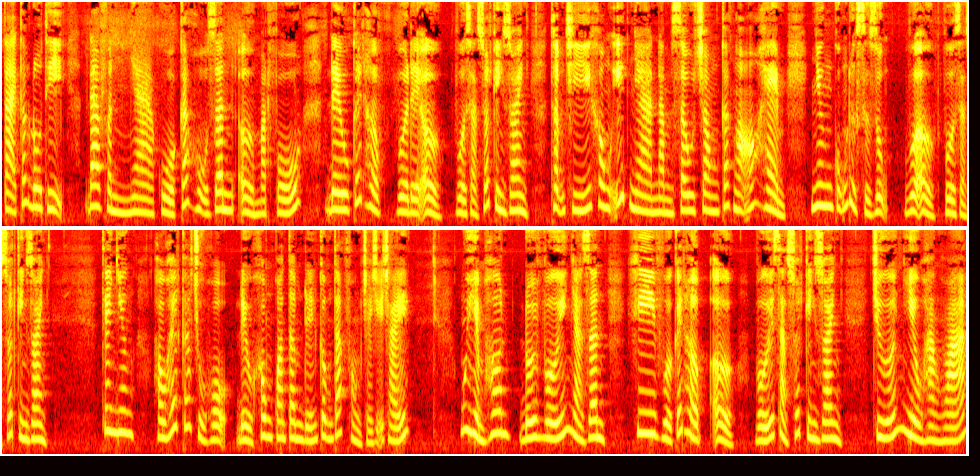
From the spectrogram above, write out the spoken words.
tại các đô thị, đa phần nhà của các hộ dân ở mặt phố đều kết hợp vừa để ở, vừa sản xuất kinh doanh, thậm chí không ít nhà nằm sâu trong các ngõ hẻm nhưng cũng được sử dụng vừa ở vừa sản xuất kinh doanh. Thế nhưng, hầu hết các chủ hộ đều không quan tâm đến công tác phòng cháy chữa cháy. Nguy hiểm hơn đối với nhà dân khi vừa kết hợp ở với sản xuất kinh doanh, chứa nhiều hàng hóa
